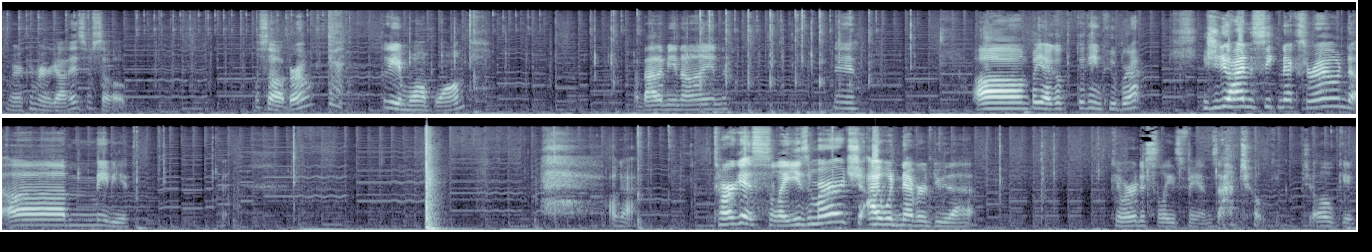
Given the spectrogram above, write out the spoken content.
Come here, come here, guys. What's up? What's up, bro? Good game, Womp Womp. About to be 9. Eh. Um, but yeah, good, good game, Kubrat. You should do hide and seek next round? Uh, maybe. Okay. Target Slaze merch? I would never do that. Okay, we're the Slaze fans. I'm joking. joking.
